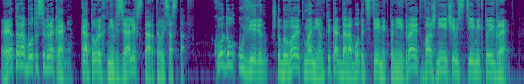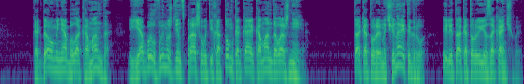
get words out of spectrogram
Это работа с игроками, которых не взяли в стартовый состав. Ходл уверен, что бывают моменты, когда работать с теми, кто не играет, важнее, чем с теми, кто играет. Когда у меня была команда, я был вынужден спрашивать их о том, какая команда важнее. Та, которая начинает игру, или та, которая ее заканчивает.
